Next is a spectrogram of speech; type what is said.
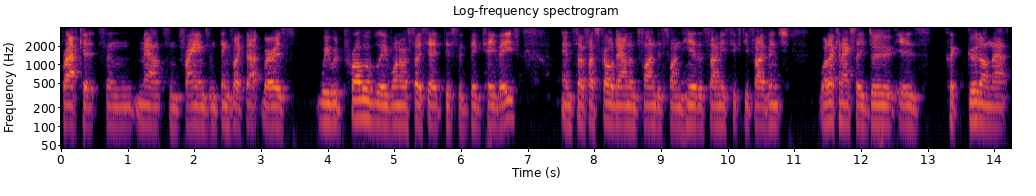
brackets and mounts and frames and things like that. Whereas we would probably want to associate this with big TVs. And so if I scroll down and find this one here, the Sony 65 inch, what I can actually do is click good on that.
